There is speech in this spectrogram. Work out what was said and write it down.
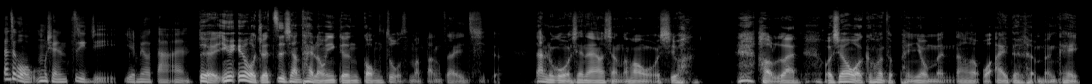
但这个我目前自己也没有答案。对，因为因为我觉得志向太容易跟工作什么绑在一起的。但如果我现在要想的话，我希望 好烂。我希望我跟我的朋友们，然后我爱的人们，可以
